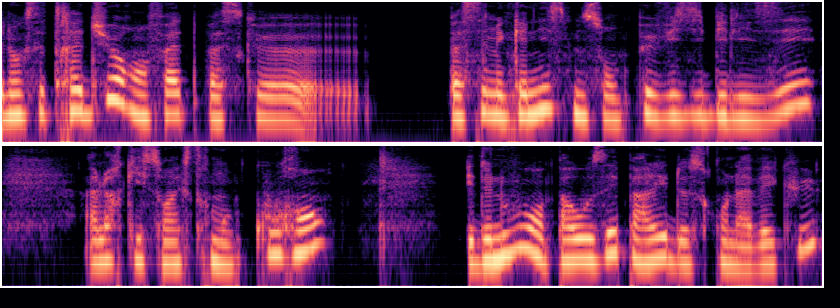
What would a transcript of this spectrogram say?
donc c'est très dur en fait parce que parce que ces mécanismes sont peu visibilisés alors qu'ils sont extrêmement courants. Et de nouveau, on va pas oser parler de ce qu'on a vécu.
